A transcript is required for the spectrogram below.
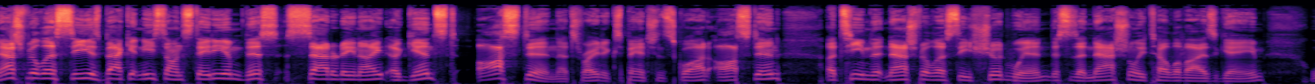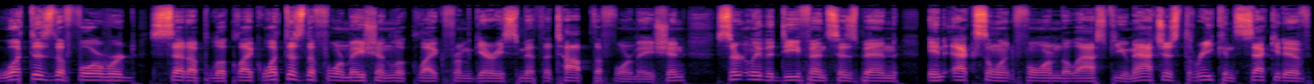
Nashville SC is back at Nissan Stadium this Saturday night against Austin. That's right, expansion squad. Austin, a team that Nashville SC should win. This is a nationally televised game. What does the forward setup look like? What does the formation look like from Gary Smith atop the formation? Certainly, the defense has been in excellent form the last few matches. Three consecutive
